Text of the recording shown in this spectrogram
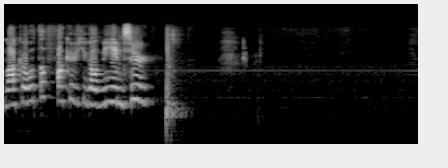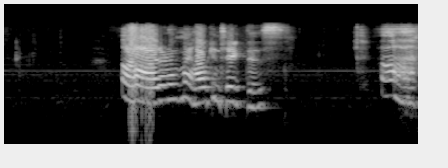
Marco, what the fuck have you got me into? Oh, I don't know if my heart can take this. Ah.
